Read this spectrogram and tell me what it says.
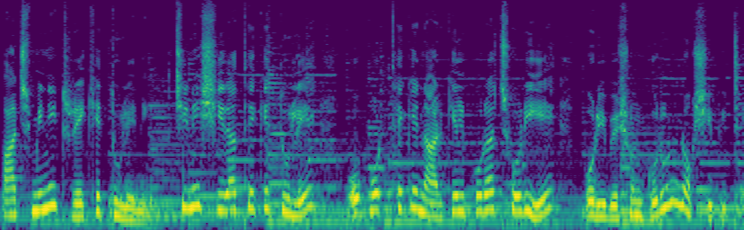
পাঁচ মিনিট রেখে তুলে নিন। চিনির শিরা থেকে তুলে ওপর থেকে নারকেল কোড়া ছড়িয়ে পরিবেশন করুন নকশি পিঠে।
